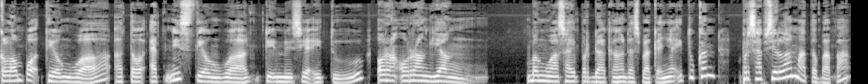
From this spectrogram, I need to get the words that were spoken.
kelompok Tionghoa atau etnis Tionghoa di Indonesia itu orang-orang yang menguasai perdagangan dan sebagainya itu kan persepsi lama atau Bapak?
